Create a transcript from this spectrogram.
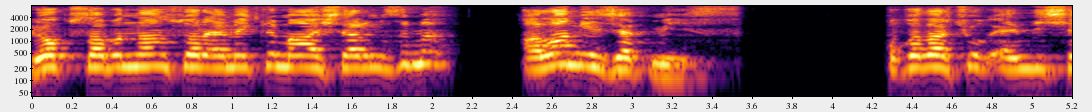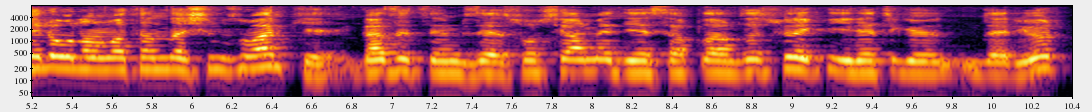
Yoksa bundan sonra emekli maaşlarımızı mı alamayacak mıyız? O kadar çok endişeli olan vatandaşımız var ki gazetemize, sosyal medya hesaplarımıza sürekli ileti gönderiyor.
